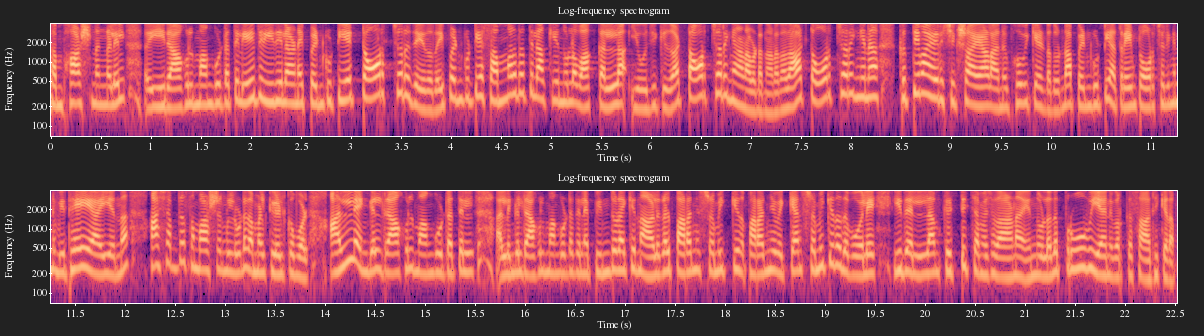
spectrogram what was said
സംഭാഷണങ്ങളിൽ ഈ രാഹുൽ മാങ്കൂട്ട മാങ്കൂട്ടത്തിൽ ഏത് രീതിയിലാണ് ഈ പെൺകുട്ടിയെ ടോർച്ചർ ചെയ്തത്? ഈ പെൺകുട്ടിയെ സമ്മർദ്ദത്തിലാക്കി എന്നുള്ള വാക്കല്ല യോജിക്കുക. ടോർച്ചറിംഗ് ആണ് അവിടെ നടന്നത്. ആ ടോർച്ചറിങ്ങിന് കൃത്യമായ ഒരു ശിക്ഷ അയാൾ അനുഭവിക്കേണ്ടതുണ്ട്. ആ പെൺകുട്ടി അത്രയും ടോർച്ചറിങ്ങിന് വിധേയയായി എന്ന് ആ ശബ്ദ സംഭാഷണങ്ങളിലൂടെ നമ്മൾ കേൾക്കുമ്പോൾ അല്ലെങ്കിൽ രാഹുൽ മാങ്കൂട്ടത്തിൽ അല്ലെങ്കിൽ രാഹുൽ മാങ്കൂട്ടത്തിനെ പിന്തുണയ്ക്കുന്ന ആളുകൾ പറഞ്ഞ് ശ്രമിക്കുന്ന പറഞ്ഞു വെക്കാൻ ശ്രമിക്കുന്നത് പോലെ ഇതെല്ലാം കെട്ടിച്ചമച്ചതാണ് എന്നുള്ളത് പ്രൂവ് ചെയ്യാൻ ഇവർക്ക് സാധിക്കണം.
